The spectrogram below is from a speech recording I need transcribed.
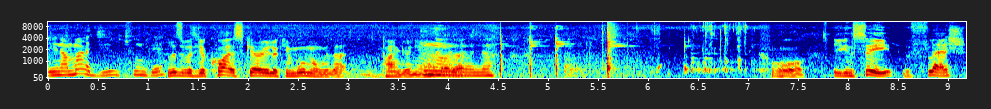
ina maji uchunge. Elizabeth, you're quite a scary looking woman with that panga in your hand No, like that. no, no. Oh. You can see the flesh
